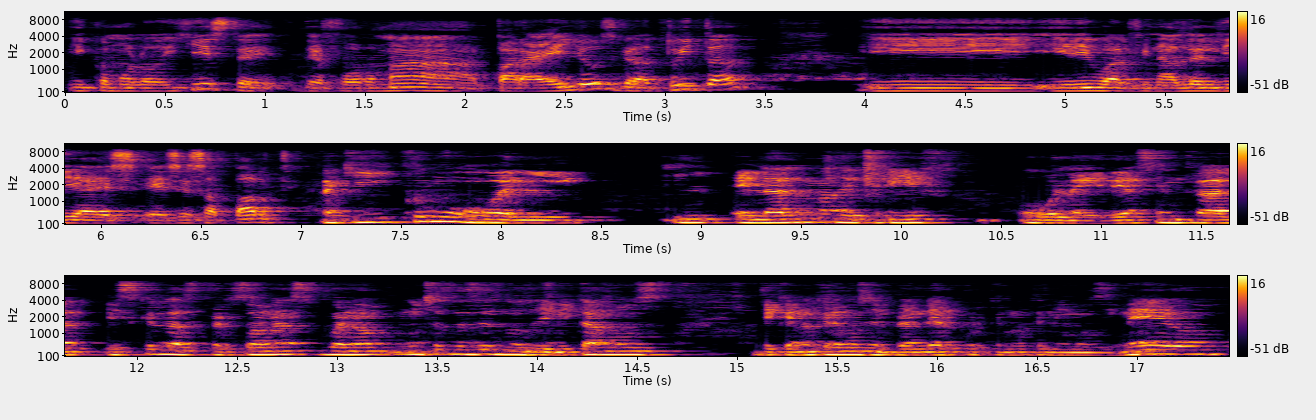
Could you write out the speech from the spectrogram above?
y como lo dijiste, de forma para ellos gratuita y, y digo, al final del día es, es esa parte. Aquí como el, el alma de TRIF o la idea central es que las personas, bueno, muchas veces nos limitamos de que no queremos emprender porque no tenemos dinero,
